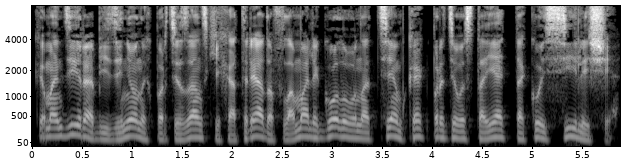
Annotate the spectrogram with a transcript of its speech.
Командиры объединенных партизанских отрядов ломали голову над тем, как противостоять такой силище,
